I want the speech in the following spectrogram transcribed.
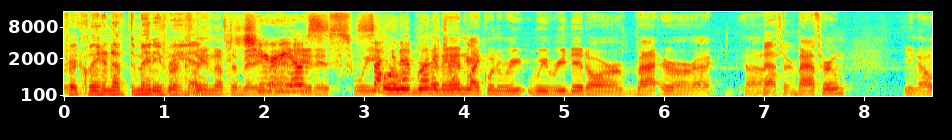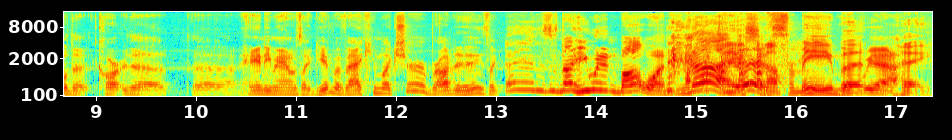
For cleaning up the mini for cleaning up the minivan, Cheerios it is sweet. Or we up bring mother it in trucker. like when we we redid our va- or our uh, uh, Bathroom. Bathroom, you know the car the. The handyman was like, "Do you have a vacuum?" Like, sure. Brought it in. He's like, "Damn, this is not." He went and bought one. nice. Yes. Not for me, but Yeah. hey.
